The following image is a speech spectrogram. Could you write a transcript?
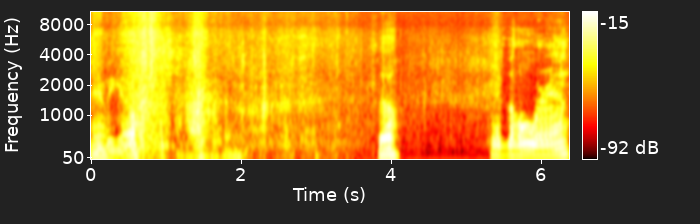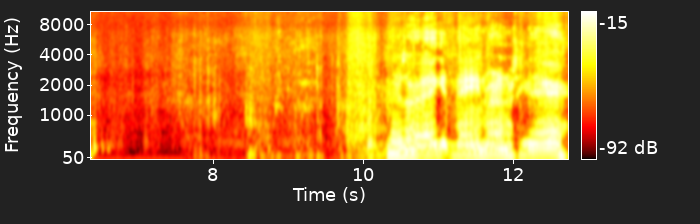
There we go. So, here's the hole we're in. And there's our agate vein running through there.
